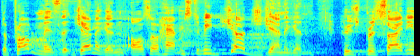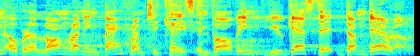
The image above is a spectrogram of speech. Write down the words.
The problem is that Jernigan also happens to be Judge Jernigan, who's presiding over a long running bankruptcy case involving, you guessed it, Dondero.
